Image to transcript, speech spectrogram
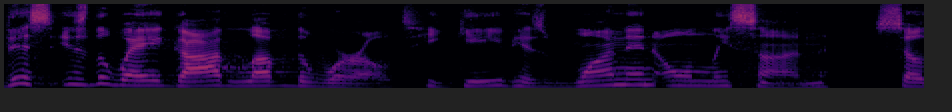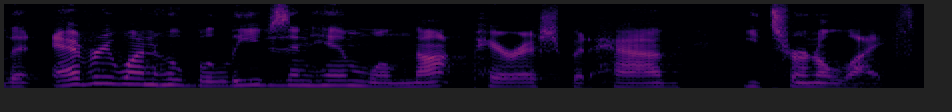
this is the way God loved the world. He gave his one and only Son, so that everyone who believes in him will not perish but have eternal life.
